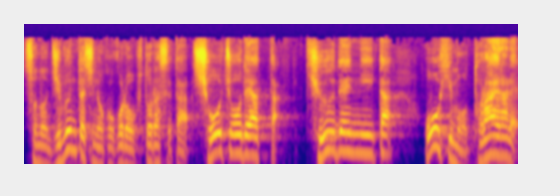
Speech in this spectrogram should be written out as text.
その自分たちの心を太らせた象徴であった宮殿にいた王妃も捕らえられ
